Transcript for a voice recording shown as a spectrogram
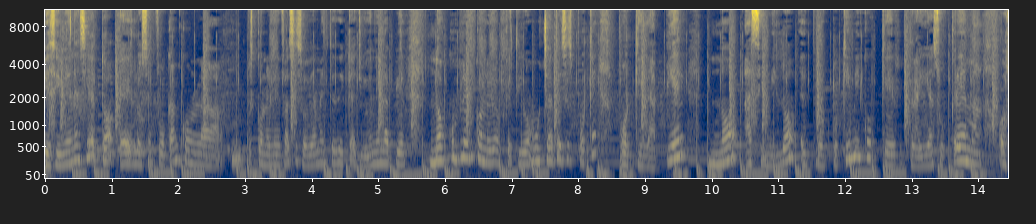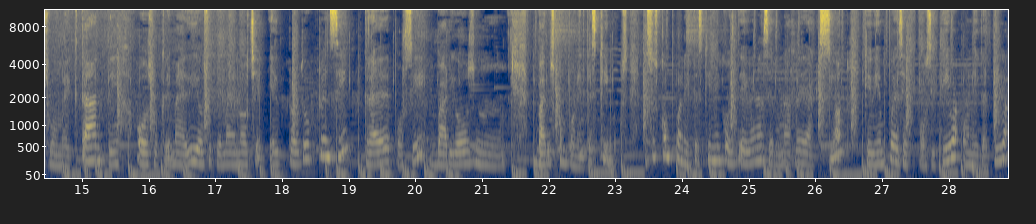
que si bien es cierto, eh, los enfocan con, la, pues con el énfasis obviamente de que ayuden en la piel, no cumplen con el objetivo muchas veces. ¿Por qué? Porque la piel no asimiló el producto químico que traía su crema o su humectante o su crema de día o su crema de noche. El producto en sí trae de por sí varios, mm, varios componentes químicos. Esos componentes químicos deben hacer una reacción que bien puede ser positiva o negativa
